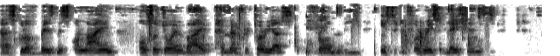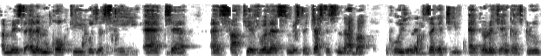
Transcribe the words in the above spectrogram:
uh, School of Business Online. Also joined by Herman Pretorius from the Institute for Race Relations, Mr. Alan Mukoki, who's a CE at uh, SACCI, as well as Mr. Justice Ndaba, who is an executive at Knowledge Anchors Group.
